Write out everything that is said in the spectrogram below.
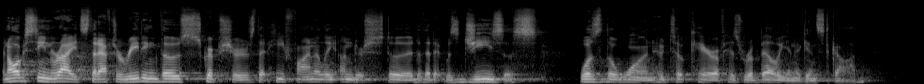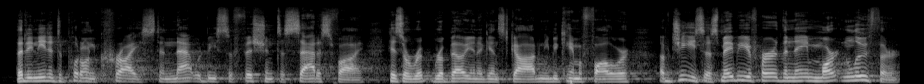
And Augustine writes that after reading those scriptures that he finally understood that it was Jesus was the one who took care of his rebellion against God. That he needed to put on Christ, and that would be sufficient to satisfy his re- rebellion against God, and he became a follower of Jesus. Maybe you've heard the name Martin Luther.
